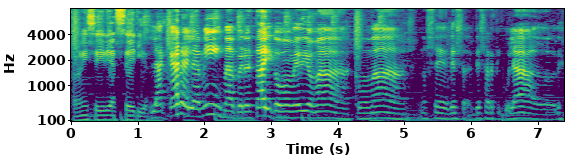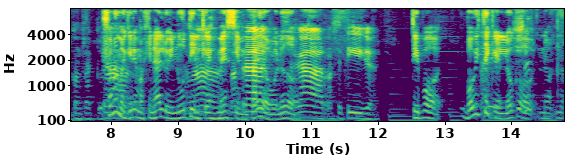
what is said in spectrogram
Para mí seguiría serio. La cara es la misma, pero está ahí como medio más, como más, no sé, desa- desarticulado, descontracturado. Yo no me quiero imaginar lo inútil que es Messi en más pedo, tranqui, boludo. Se agarra, se tira. Tipo, vos viste Ay, que el loco yo- no, no-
